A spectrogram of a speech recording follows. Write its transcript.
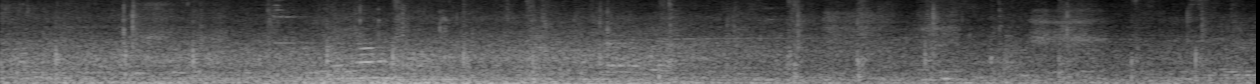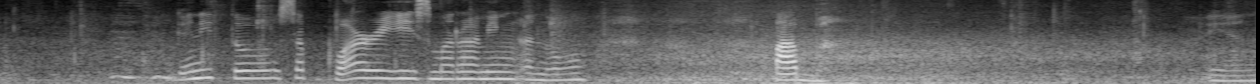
Ganito sa Paris, maraming ano pub. Ayan.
